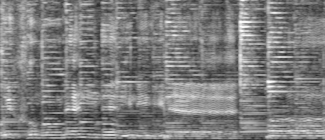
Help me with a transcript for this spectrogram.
Uykumun en derinine ah,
